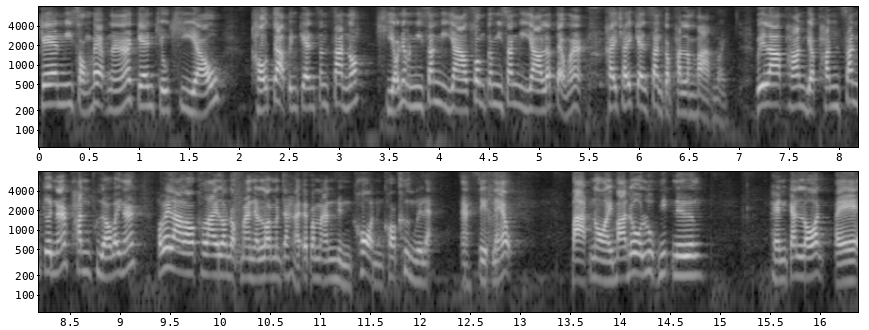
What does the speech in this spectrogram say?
แกนมี 2 แบบนะ แกนเขียวๆเขาจะเป็นแกนสั้นๆเนาะเขียวเนี่ยมันมีสั้นมียาวส้มก็มีสั้นมียาวแล้วแต่ว่าใครใช้แกนสั้นกับพันลำบากหน่อยเวลาพันอย่าพันสั้นเกินนะพันเผื่อไว้นะเพราะเวลาเราคลายรอนออกมาเนี่ยรอนมันจะหายไปประมาณ1ข้อหนึ่งข้อครึ่งเลยแหละอะเสร็จแล้วปาดหน่อยบาโดลูกนิดนึง แผ่นกันร้อนแปะ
